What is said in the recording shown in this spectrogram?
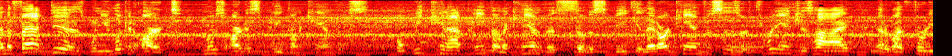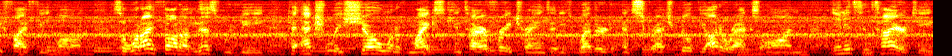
And the fact is, when you look at art, most artists paint on a canvas. But we cannot paint on a canvas, so to speak, in that our canvases are 3 inches high and about 35 feet long. So what I thought on this would be to actually show one of Mike's entire freight trains that he's weathered and scratch built the auto racks on in its entirety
